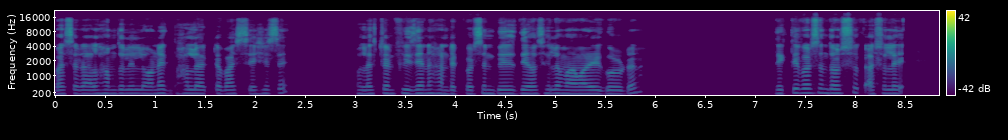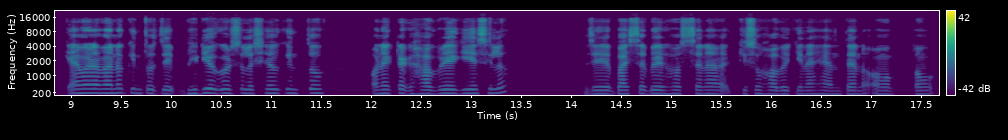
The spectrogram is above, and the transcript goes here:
বাচ্চাটা আলহামদুলিল্লাহ অনেক ভালো একটা বাচ্চা এসেছে। হলস্টাইন ফ্রিজিয়ান 100% বীজ দেওয়া ছিল মামার এই গরুটার। দেখতে পারছেন দর্শক, আসলে ক্যামেরাম্যানও কিন্তু যে ভিডিও করছিল সেও কিন্তু অনেকটা ঘাবড়ে গিয়েছিল। যে বাচ্চা বের হচ্ছে না, কিছু হবে কিনা হ্যান-ত্যান অমুক-তমুক।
